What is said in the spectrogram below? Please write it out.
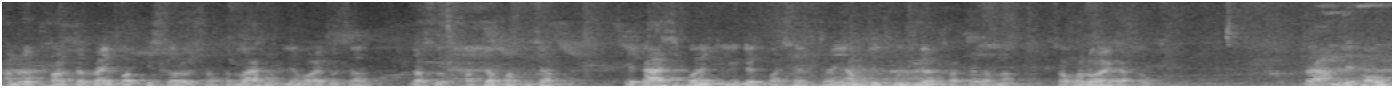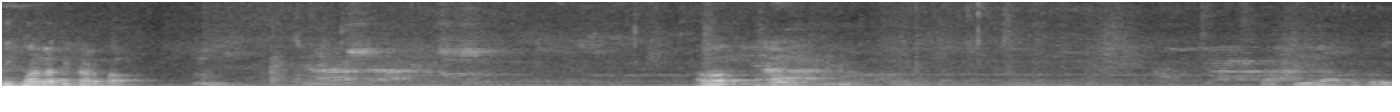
हाम्रो खर्च चाहिँ बत्तिस करोड सत्तर लाख रुपियाँ भएको छ। जसको खर्च प्रतिशत एकासी पोइन्ट एक एक पर्सेन्ट चाहिँ हामीले पुँजीगत खर्च गर्न सफल भएका छौँ। र हामीले भौतिक प्रगतितर्फ अब काटिएर आएको पऱ्यो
